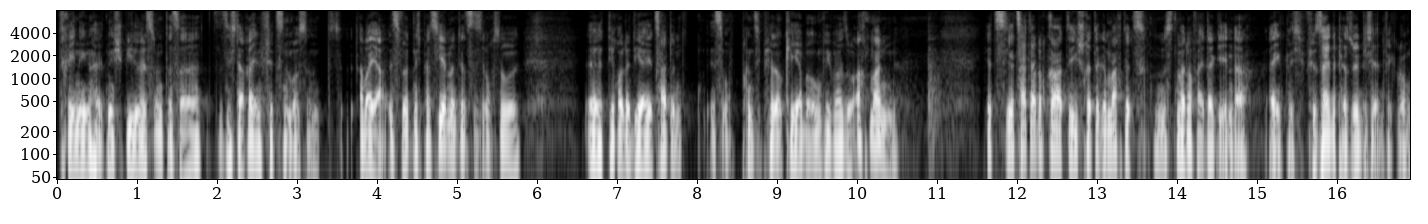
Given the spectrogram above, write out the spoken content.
Training halt nicht Spiel ist und dass er sich da reinfitzen muss. Und, aber ja, es wird nicht passieren und jetzt ist auch so, äh, die Rolle, die er jetzt hat und ist auch prinzipiell okay, aber irgendwie war so, ach Mann, jetzt, jetzt hat er doch gerade die Schritte gemacht, jetzt müssten wir doch weitergehen da, eigentlich, für seine persönliche Entwicklung.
